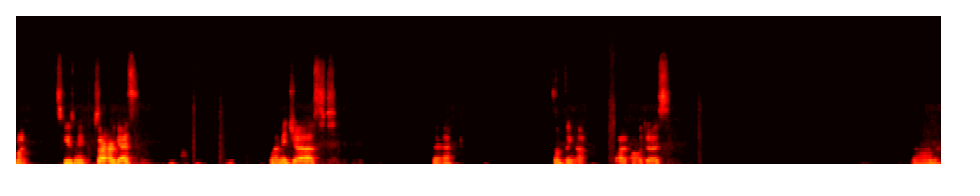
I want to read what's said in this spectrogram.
my, excuse me, sorry guys. Let me just back something up. I apologize. Um,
